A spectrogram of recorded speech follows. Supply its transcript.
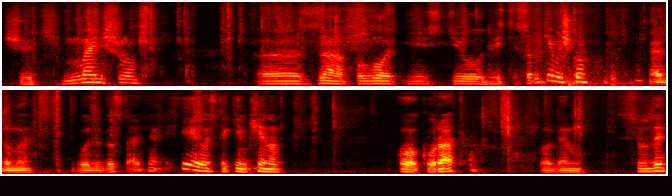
чуть меншу. е, За плотністю 240 Я думаю, буде достатньо. І ось таким чином акурат кладемо сюди.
